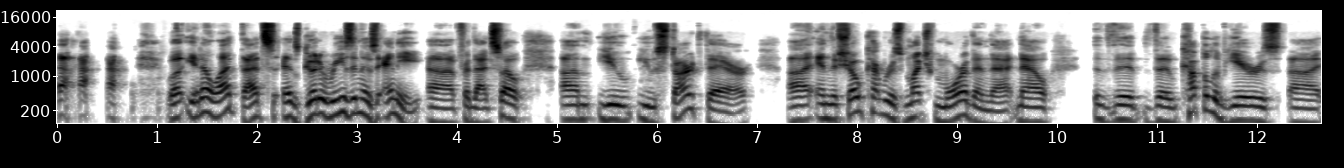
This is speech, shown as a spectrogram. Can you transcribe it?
well, you know what? That's as good a reason as any uh, for that. So um, you you start there, uh, and the show covers much more than that. Now, the the couple of years uh,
